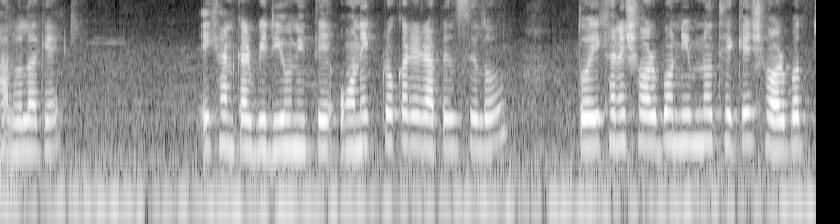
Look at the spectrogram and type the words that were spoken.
ভালো লাগে। এখানকার ভিডিও নিতে অনেক প্রকারের আপেল ছিল। তো এখানে সর্বনিম্ন থেকে সর্বোচ্চ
